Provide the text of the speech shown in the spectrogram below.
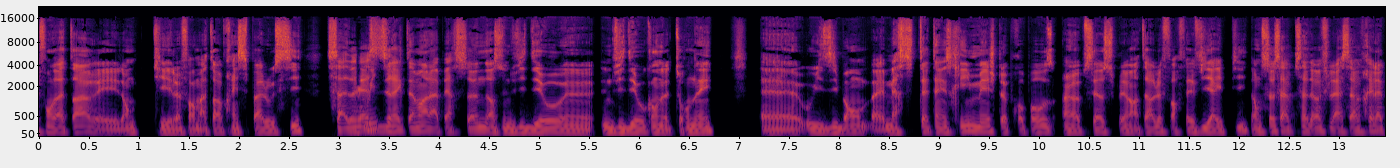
fondateur et donc qui est le formateur principal aussi s'adresse directement à la personne dans une vidéo, euh, une vidéo qu'on a tournée euh, où il dit bon ben merci de t'être inscrit mais je te propose un upsell supplémentaire le forfait VIP donc ça ça ça offre la, ça offrait la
